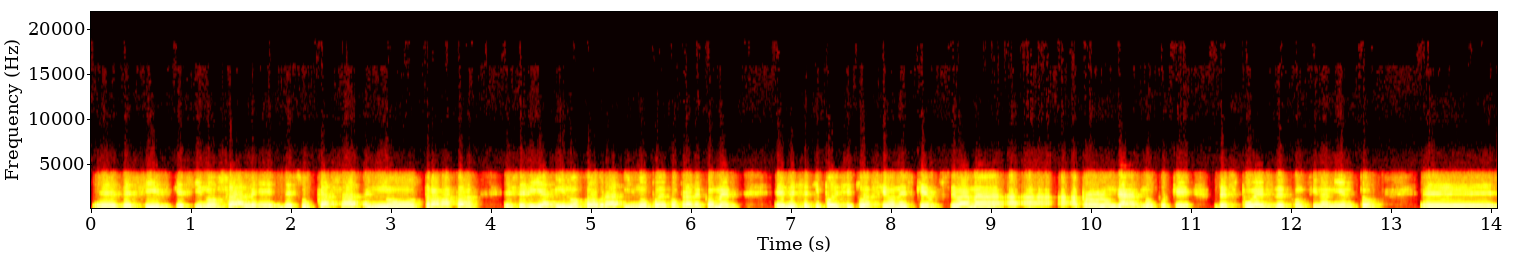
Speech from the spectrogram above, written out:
es decir, que si no sale de su casa, no trabaja ese día y no cobra y no puede comprar de comer, en ese tipo de situaciones que se van a, prolongar, ¿no? Porque después del confinamiento, eh,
